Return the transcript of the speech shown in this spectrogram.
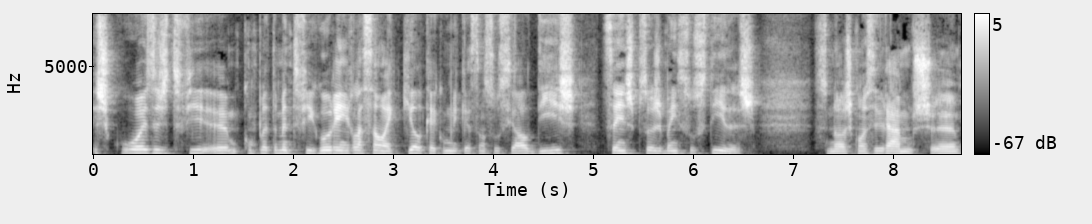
as coisas de, uh, completamente de figura em relação àquilo que a comunicação social diz serem as pessoas bem-sucedidas. Se nós considerarmos uh,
